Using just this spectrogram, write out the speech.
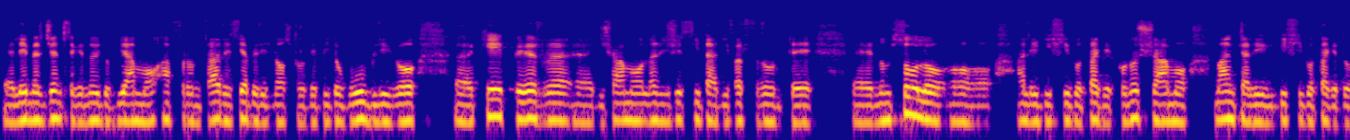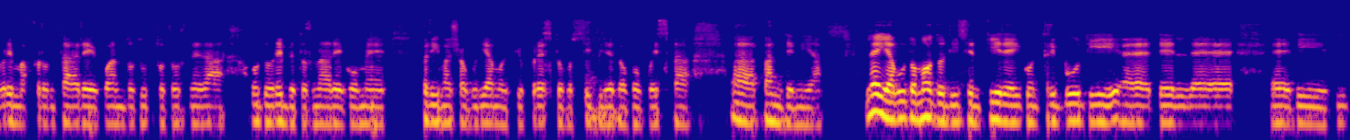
eh, le emergenze che noi dobbiamo affrontare sia per il nostro debito pubblico eh, che per eh, diciamo, la necessità di far fronte eh, non solo oh, alle difficoltà che conosciamo ma anche alle difficoltà che dovremmo affrontare quando tutto tornerà o dovrebbe tornare come prima ci auguriamo il più presto possibile dopo questa uh, pandemia. Lei ha avuto modo di sentire i contributi eh, del, eh, di, di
